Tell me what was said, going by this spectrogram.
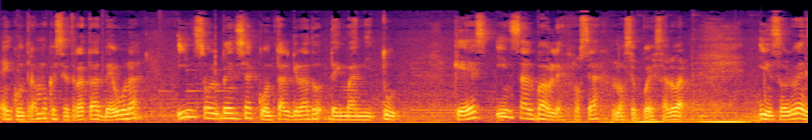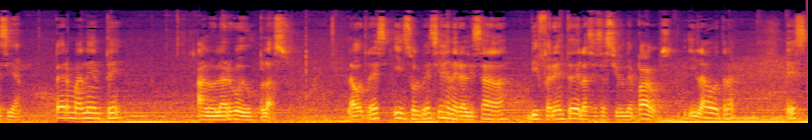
encontramos que se trata de una insolvencia con tal grado de magnitud que es insalvable, o sea, no se puede salvar. Insolvencia permanente a lo largo de un plazo. La otra es insolvencia generalizada, diferente de la cesación de pagos. Y la otra es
